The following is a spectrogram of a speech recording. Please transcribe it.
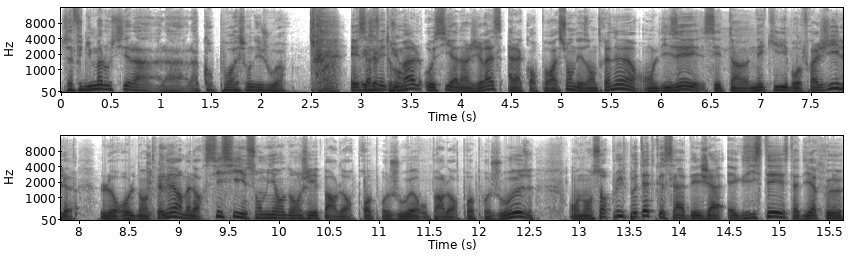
ça fait du mal aussi à la, à la- à la corporation des joueurs. Voilà. Et ça fait du mal aussi, Alain Giresse, à la corporation des entraîneurs. On le disait, c'est un équilibre fragile, le rôle d'entraîneur. Mais alors, si, si ils sont mis en danger par leurs propres joueurs ou par leurs propres joueuses, on n'en sort plus. Peut-être que ça a déjà existé. C'est-à-dire que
